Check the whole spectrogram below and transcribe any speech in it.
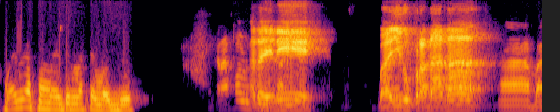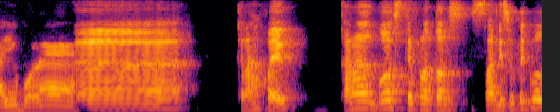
Banyak pemain timnas yang bagus. Kenapa lu Ada pilih- ini Bayu Pradana. Nah, Bayu boleh. Eh, kenapa ya? Karena gue setiap nonton Sandi Sute gue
